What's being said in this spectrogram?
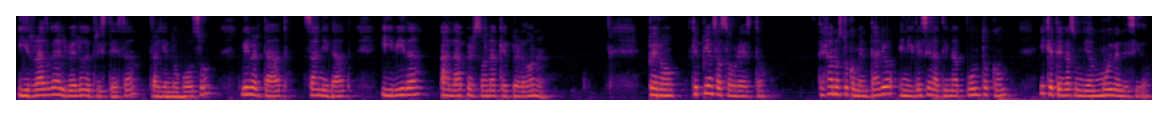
y rasga el velo de tristeza, trayendo gozo, libertad, sanidad y vida a la persona que perdona. Pero, ¿qué piensas sobre esto? Déjanos tu comentario en iglesialatina.com y que tengas un día muy bendecido.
